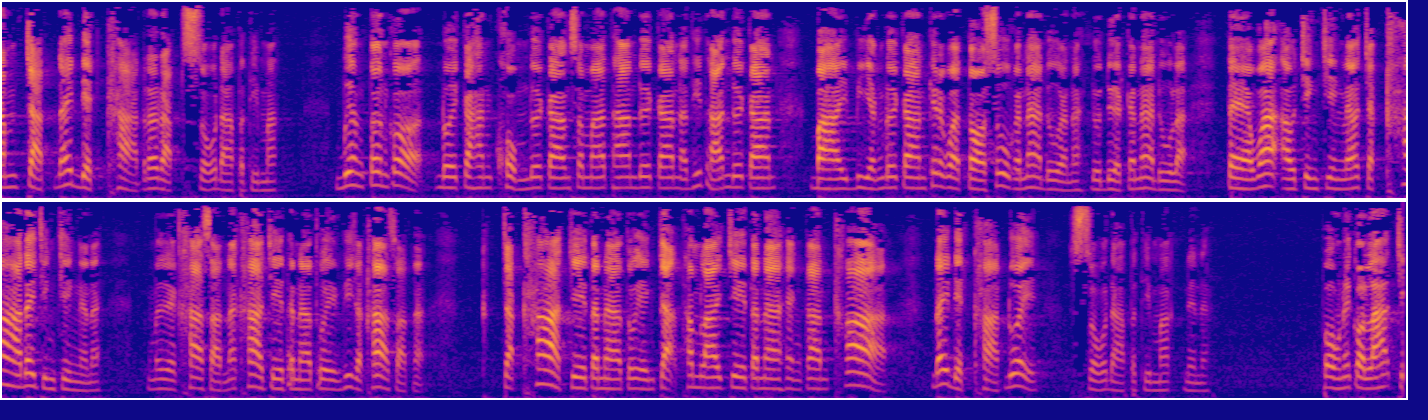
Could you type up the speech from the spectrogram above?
กำจัดได้เด็ดขาดระดับโสดาปฏิมักเบื้องต้นก็โดยการข่มโดยการสมาทาน โดยการอธิษฐาน โดยการบ่ายเบี่ยง โดยการเรียกว่าต่อสู้กันหน้าดูนะดูเดือดกันหน้าดูละแต่ว่าเอาจริง ๆ แล้วจะฆ่าได้จริงๆอะนะไม่ใช่ฆ่าสัตว์นะฆ่าเจตนาตัวเองที่จะฆ่าสัตว์นะ จะฆ่าเจตนาตัวเองจะทำลายเจตนาแห่งการฆ่าได้เด็ดขาดด้วยโสดาปฏิมักเนี่ยนะพระองค์ในก็ละเจ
